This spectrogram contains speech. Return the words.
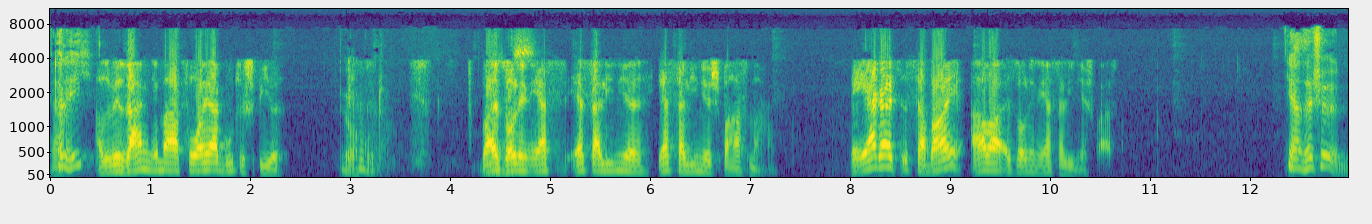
Ja. Ehrlich? Also wir sagen immer vorher gutes Spiel. Ja, gut. Weil es soll in erster Linie, erster Linie Spaß machen. Der Ehrgeiz ist dabei, aber es soll in erster Linie Spaß machen. Ja, sehr schön.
